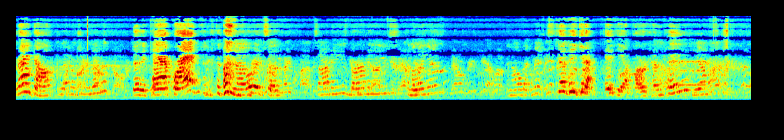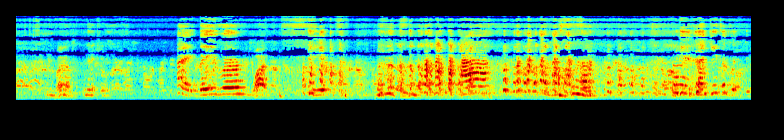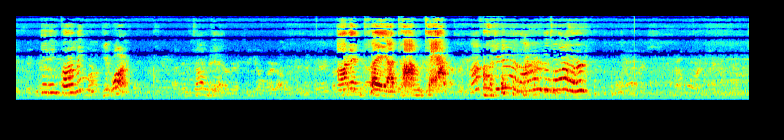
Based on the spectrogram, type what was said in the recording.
Ragdoll. Yeah, don't you remember? Does it tear brags? no, it's a Siamese, Burmese, Himalayan, and all that mix. Does he get a, is he a person too? Yeah. Well, Hey, beaver. what? Do you, do you think you could get him for me? Get what? Tomcat. I didn't say a tomcat. I thought you did. I heard that's what I heard.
